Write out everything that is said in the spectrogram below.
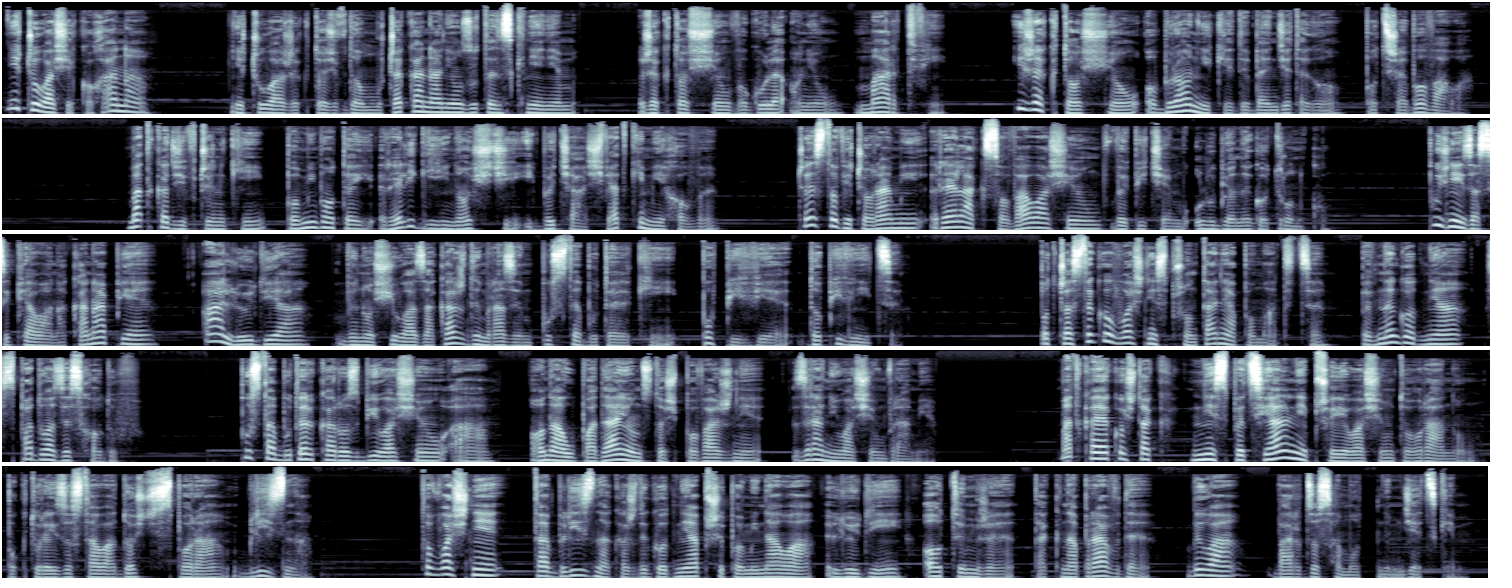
Nie czuła się kochana, nie czuła, że ktoś w domu czeka na nią z utęsknieniem, że ktoś się w ogóle o nią martwi i że ktoś ją obroni, kiedy będzie tego potrzebowała. Matka dziewczynki, pomimo tej religijności i bycia świadkiem Jehowy, często wieczorami relaksowała się wypiciem ulubionego trunku. Później zasypiała na kanapie, a Lydia wynosiła za każdym razem puste butelki po piwie do piwnicy. Podczas tego właśnie sprzątania po matce pewnego dnia spadła ze schodów. Pusta butelka rozbiła się, a ona upadając dość poważnie zraniła się w ramię. Matka jakoś tak niespecjalnie przejęła się tą raną, po której została dość spora blizna. To właśnie ta blizna każdego dnia przypominała Ludii o tym, że tak naprawdę była bardzo samotnym dzieckiem.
